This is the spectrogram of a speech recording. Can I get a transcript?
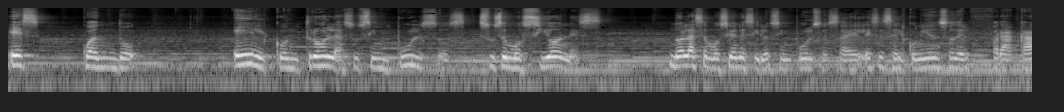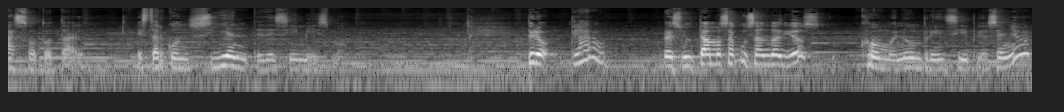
es cuando él controla sus impulsos, sus emociones, no las emociones y los impulsos a él. Ese es el comienzo del fracaso total, estar consciente de sí mismo. Pero claro, resultamos acusando a Dios como en un principio, Señor,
